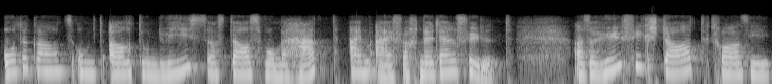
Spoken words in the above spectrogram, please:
oder geht es um die Art und Weise, dass das, was man hat, einem einfach nicht erfüllt. Also häufig steht quasi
